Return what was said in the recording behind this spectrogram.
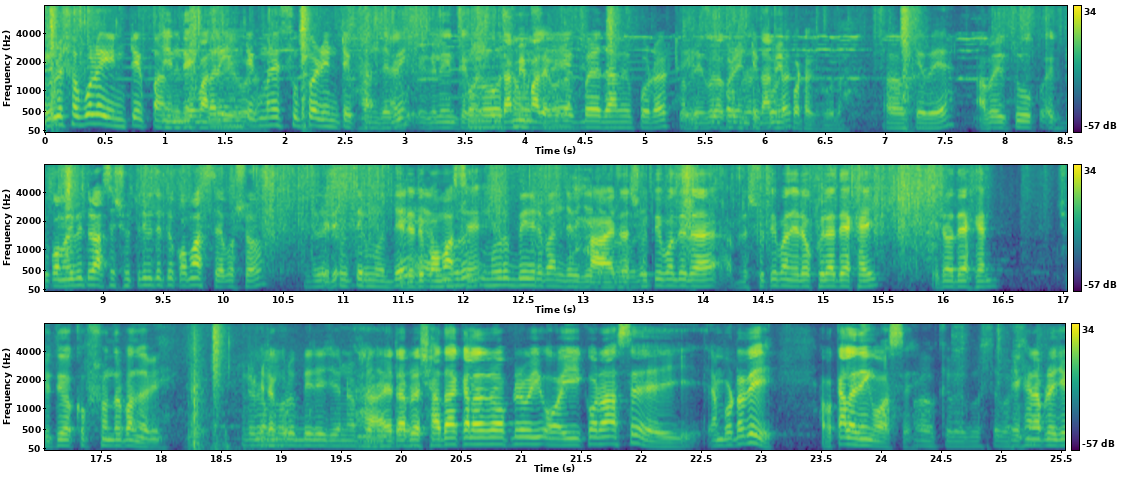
এগুলো সবগুলো ইনটেক পাঞ্জাবি। ইনটেক মানে সুপার ইনটেক পাঞ্জাবি। এগুলো ইনটেক দামি মাল এগুলো একবারে দামি প্রোডাক্ট এগুলো সুপার ইনটেক দামি প্রোডাক্ট ওকে ভাইয়া। আবার একটু একটু কমের ভিতরে আছে সুতির ভিতরে একটু কম আছে অবশ্য। সুতির মধ্যে এটা একটু কম আছে। মুরব্বীদের পাঞ্জাবি যেটা হ্যাঁ এটা সুতি বলতে এটা আপনি সুতি পাঞ্জাবি খুলে দেখাই। এটাও দেখেন সুতিও খুব সুন্দর পাঞ্জাবি। এটা মুরব্বীদের জন্য হ্যাঁ এটা আপনার সাদা কালারের আপনার ওই ওই করা আছে এম্ব্রয়ডারি আবার কালারিংও আছে। ওকে ভাই বুঝতে পারছি। এখানে আপনি যে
